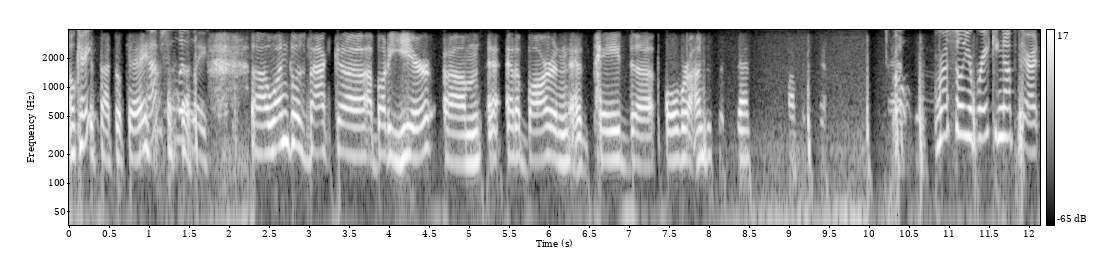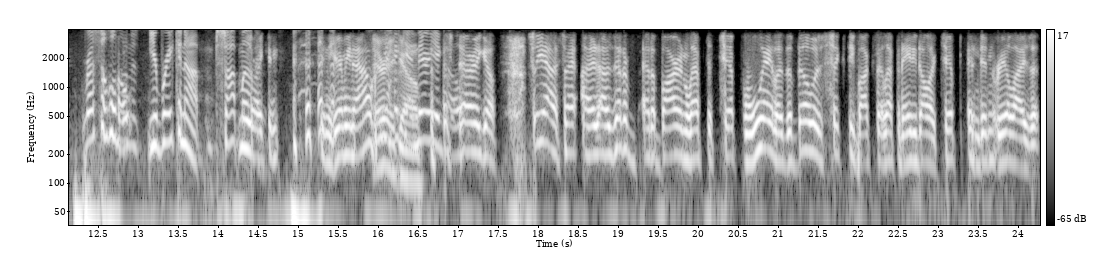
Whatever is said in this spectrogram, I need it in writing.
Okay, If that's okay. absolutely. Uh, one goes back uh, about a year um, at a bar and had paid uh, over a hundred percent. Oh, Russell, you're breaking up there. Russell, hold oh. on. You're breaking up. Stop moving. Sorry, can can you hear me now? There you Again, go. there you go. There you go. So yeah, so I, I was at a at a bar and left a tip. Way like the bill was sixty bucks. I left an eighty dollar tip and didn't realize it.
